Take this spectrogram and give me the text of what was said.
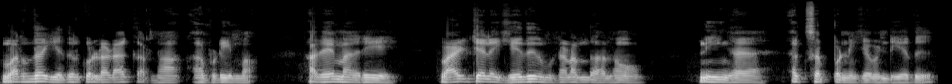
வரத எதிர்கொள்ளடா கர்ணா அப்படிம்பா. அதே மாதிரி வாழ்க்கையில் எது நடந்தாலும் நீங்கள் அக்செப்ட் பண்ணிக்க வேண்டியது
